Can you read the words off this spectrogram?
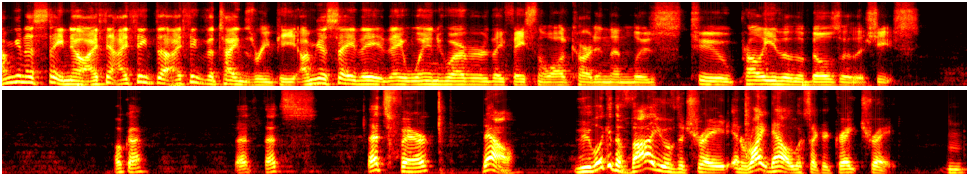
I'm gonna say no. I think I think the I think the Titans repeat. I'm gonna say they they win whoever they face in the wild card and then lose to probably either the Bills or the Chiefs. Okay, that that's that's fair. Now, if you look at the value of the trade, and right now it looks like a great trade. Mm.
